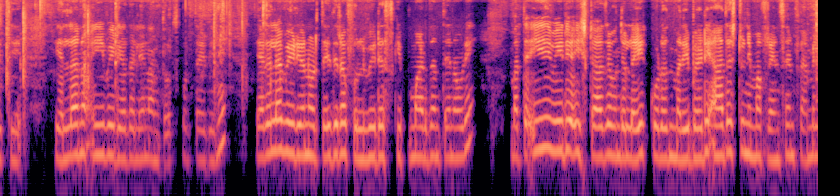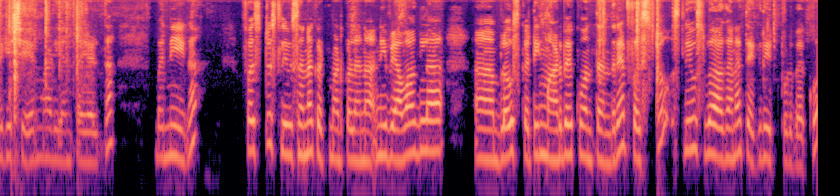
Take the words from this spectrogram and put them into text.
ರೀತಿ ಎಲ್ಲನೂ ಈ ವಿಡಿಯೋದಲ್ಲಿ ನಾನು ತೋರಿಸ್ಕೊಡ್ತಾ ಇದ್ದೀನಿ. ಯಾರೆಲ್ಲ ವಿಡಿಯೋ ನೋಡ್ತಾ ಇದ್ದೀರಾ ಫುಲ್ ವಿಡಿಯೋ ಸ್ಕಿಪ್ ಮಾಡ್ದಂತೆ ನೋಡಿ ಮತ್ತು ಈ ವಿಡಿಯೋ ಇಷ್ಟ ಆದರೆ ಒಂದು ಲೈಕ್ ಕೊಡೋದು ಮರಿಬೇಡಿ. ಆದಷ್ಟು ನಿಮ್ಮ ಫ್ರೆಂಡ್ಸ್ ಆ್ಯಂಡ್ ಫ್ಯಾಮಿಲಿಗೆ ಶೇರ್ ಮಾಡಿ ಅಂತ ಹೇಳ್ತಾ ಬನ್ನಿ ಈಗ. ಫಸ್ಟು ಸ್ಲೀವ್ಸನ್ನು ಕಟ್ ಮಾಡ್ಕೊಳ್ಳೋಣ. ನೀವು ಯಾವಾಗಲ ಬ್ಲೌಸ್ ಕಟ್ಟಿಂಗ್ ಮಾಡಬೇಕು ಅಂತಂದರೆ ಫಸ್ಟು ಸ್ಲೀವ್ಸ್ ಭಾಗನ ತೆಗೆದು ಇಟ್ಬಿಡ್ಬೇಕು.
